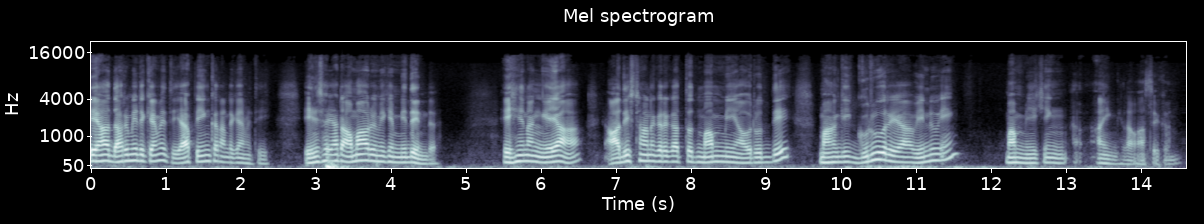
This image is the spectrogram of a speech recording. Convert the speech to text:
එයා ධර්මයට කැමති. එයා පින් කරන්න කැමති. ඒ නිසා එයාට අමාරුයි මේකෙන් මිදෙන්න. එහෙනම් එයා ආදිෂ්ඨාන කරගත්තොත් මම මේ අවුරුද්දේ මාගේ ගුරුවරයා වෙනුවෙන් මම මේකෙන් අයින් වෙලා වාසය කරනවා.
